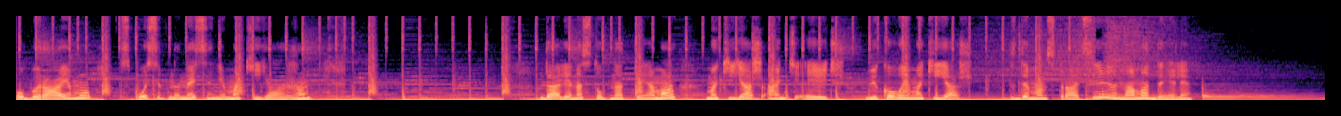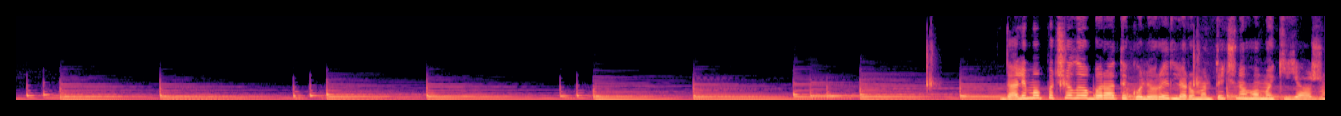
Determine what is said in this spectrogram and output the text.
обираємо спосіб нанесення макіяжу. Далі наступна тема макіяж анті-ейдж, віковий макіяж з демонстрацією на моделі. Далі ми почали обирати кольори для романтичного макіяжу.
